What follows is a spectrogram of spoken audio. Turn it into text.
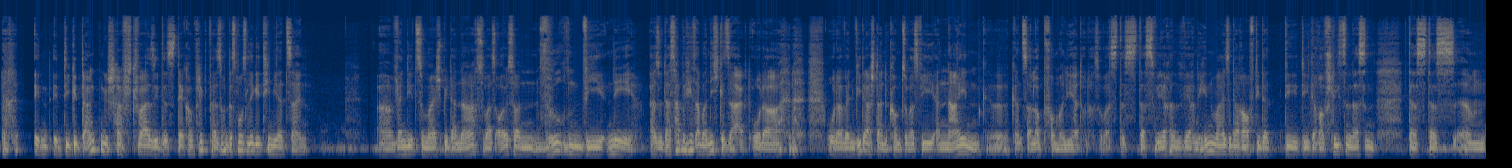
in, in die Gedankenschaft quasi des, der Konfliktperson, das muss legitimiert sein. Äh, wenn die zum Beispiel danach sowas äußern würden wie, nee, also das habe ich jetzt aber nicht gesagt. Oder, oder wenn Widerstand kommt, sowas wie Nein, äh, ganz salopp formuliert oder sowas. Das, das wären, wären Hinweise darauf, die, die, die darauf schließen lassen, dass das ähm,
